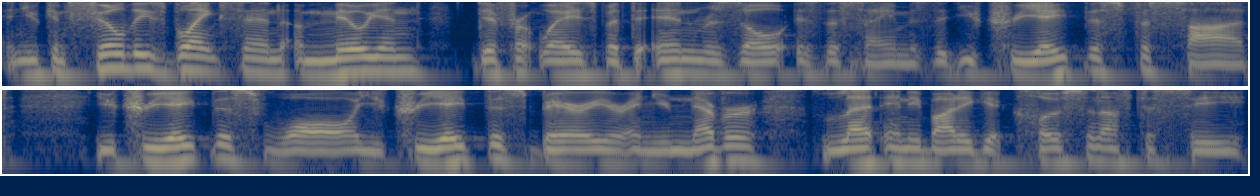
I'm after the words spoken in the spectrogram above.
And you can fill these blanks in a million different ways, but the end result is the same is that you create this facade, you create this wall, you create this barrier, and you never let anybody get close enough to see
